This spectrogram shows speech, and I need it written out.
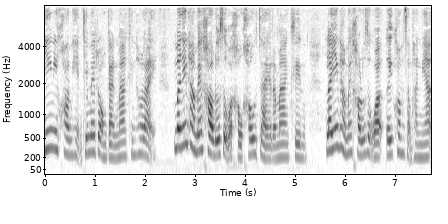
ยิ่งมีความเห็นที่ไม่ตรงกันมากขึ้นเท่าไหร่ มันยิ่งทำให้เขารู้สึกว่าเขาเข้าใจเรามากขึ้น และยิ่งทำให้เขารู้สึกว่า เอ้ยความสัมพันธ์เนี้ย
